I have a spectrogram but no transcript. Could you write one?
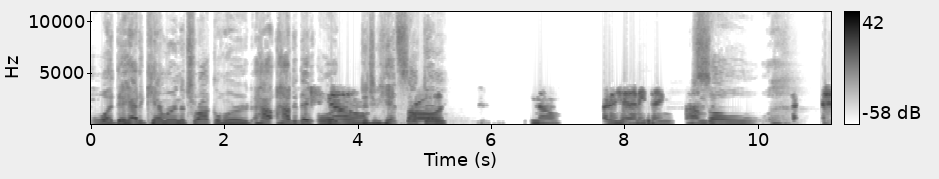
what they had a camera in the truck or how how did they or No. did you hit something? No, I didn't hit anything. Um. so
